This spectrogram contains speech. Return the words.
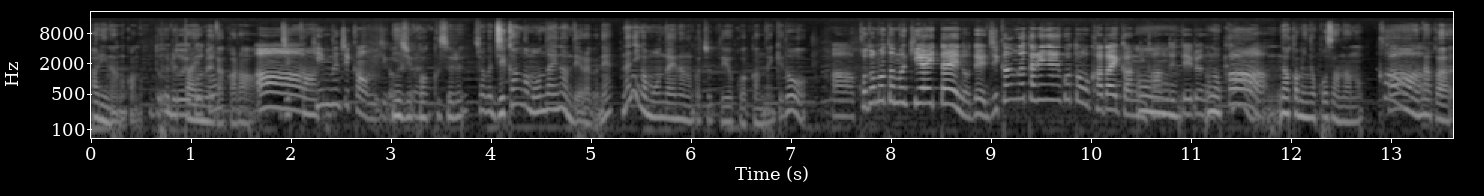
ありなのかな？どフルタイムだから時間。勤務時間を短くする。短くする。それが時間が問題なんで選ぶね。何が問題なのかちょっとよくわかんないけど。あー子供と向き合いたいので時間が足りないことを課題感に感じているのか,、うん中身の濃さなのかか。なんか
